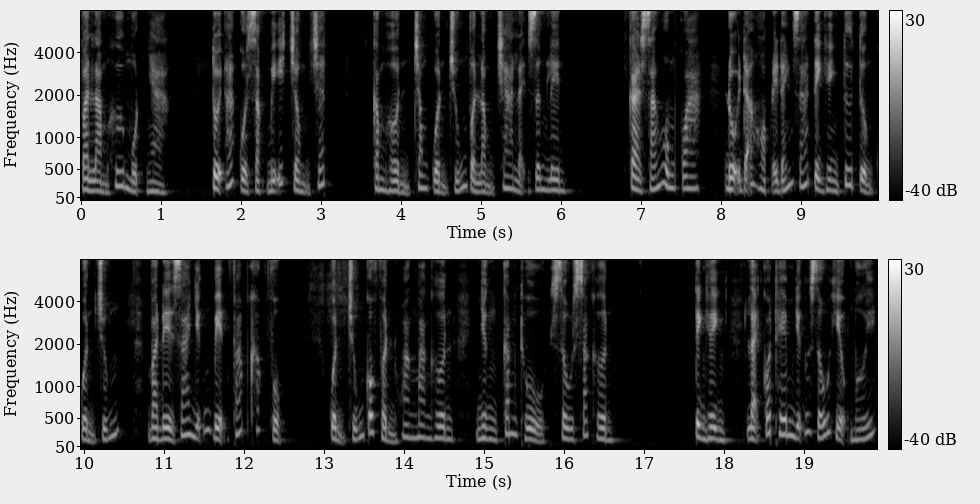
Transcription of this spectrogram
và làm hư một nhà. Tội ác của giặc Mỹ trồng chất, căm hờn trong quần chúng và lòng cha lại dâng lên. Cả sáng hôm qua, đội đã họp để đánh giá tình hình tư tưởng quần chúng và đề ra những biện pháp khắc phục. Quần chúng có phần hoang mang hơn nhưng căm thù sâu sắc hơn. Tình hình lại có thêm những dấu hiệu mới.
